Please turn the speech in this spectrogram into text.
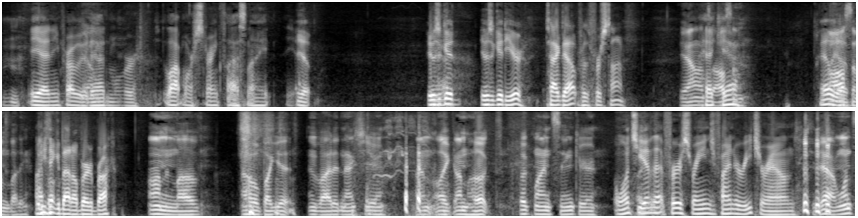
Mm-hmm. Yeah. And he probably would Yeah. add more, a lot more strength last night. Yeah. Yep. It was Yeah. a good. It was a good year. Tagged out for the first time. yeah, that's Heck yeah. Awesome. Hell yeah. awesome, buddy. What do you think about Alberta, Brock? I'm in love. I hope I get invited next year. I'm like I'm hooked. Hook, line, sinker. Once you have that first rangefinder reach around, Yeah, once.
